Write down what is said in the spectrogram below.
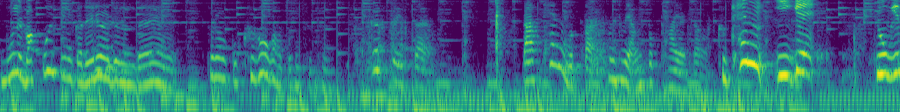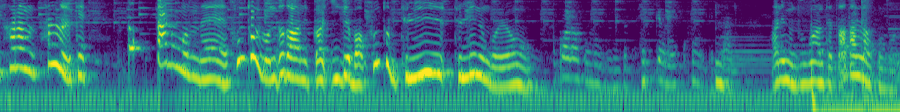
문을 막고 있으니까 내려야 되는데 그래갖고 그거가 조금 불편했어요. 끝도 있어요. 나 캔 못 따요. 손톱 양쪽 다 열잖아. 그 캔 이게 여기 사람 살로 이렇게 똑 따는 건데 손톱이 먼저 닿으니까 이게 막 손톱이 들, 들리는 거예요. 숟가락으로 먼저 제껴놓고 이렇게 응. 따. 아니면 누구한테 따달라고 한 거예요.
